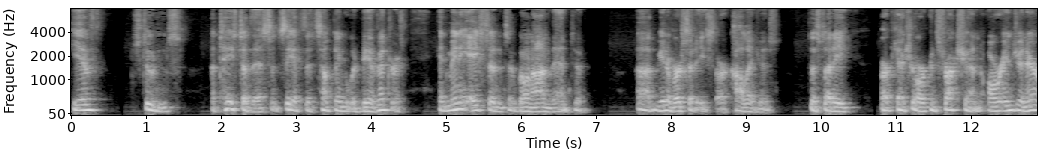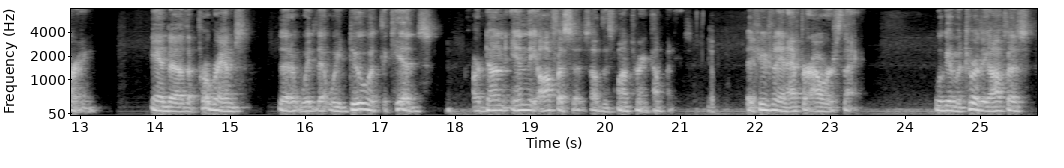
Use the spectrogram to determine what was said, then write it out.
give students a taste of this and see if it's something that would be of interest. And many ACE students have gone on then to uh, universities or colleges to study architecture or construction or engineering. And uh, the programs that we, that we do with the kids are done in the offices of the sponsoring companies. Yep. It's usually an after hours thing. We'll give them a tour of the office.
